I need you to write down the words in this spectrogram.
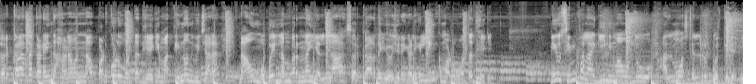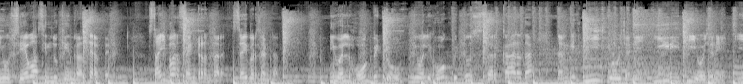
ಸರ್ಕಾರದ ಕಡೆಯಿಂದ ಹಣವನ್ನು ನಾವು ಪಡ್ಕೊಳ್ಳುವಂಥದ್ದು ಹೇಗೆ? ಮತ್ತು ಇನ್ನೊಂದು ವಿಚಾರ, ನಾವು ಮೊಬೈಲ್ ನಂಬರ್ನ ಎಲ್ಲ ಸರ್ಕಾರದ ಯೋಜನೆಗಳಿಗೆ ಲಿಂಕ್ ಮಾಡುವಂಥದ್ದು ಹೇಗೆ? ನೀವು ಸಿಂಪಲ್ ಆಗಿ ನಿಮ್ಮ ಒಂದು ಆಲ್ಮೋಸ್ಟ್ ಎಲ್ರಿಗೂ ಗೊತ್ತಿದೆ, ನೀವು ಸೇವಾ ಸಿಂಧು ಕೇಂದ್ರ ಅಂತ ಇರುತ್ತೆ. ಸೈಬರ್ ಸೆಂಟರ್ ಅಂತಾರೆ ಸೈಬರ್ ಸೆಂಟರ್ ನೀವು ಅಲ್ಲಿ ಹೋಗ್ಬಿಟ್ಟು ನೀವು ಅಲ್ಲಿ ಹೋಗ್ಬಿಟ್ಟು ಸರ್ಕಾರದ ನಮಗೆ ಈ ಯೋಜನೆ, ಈ ರೀತಿ ಯೋಜನೆ, ಈ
